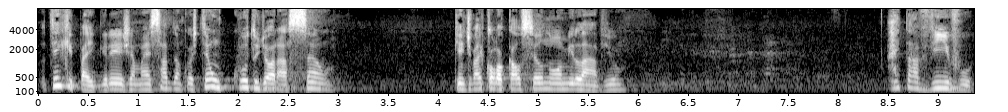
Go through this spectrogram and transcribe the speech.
Eu tenho que ir para a igreja, mas sabe uma coisa? Tem um culto de oração que a gente vai colocar o seu nome lá, viu? Ai, está vivo.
